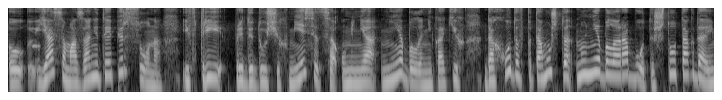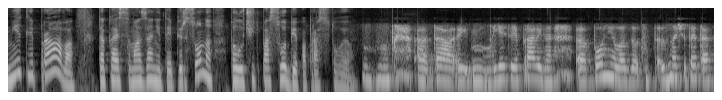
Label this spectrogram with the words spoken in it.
э, я самозанятая персона, и в три предыдущих месяца у меня не было никаких доходов, потому что ну, не было работы, что тогда? Имеет ли право такая самозанятая персона получить пособие по простою? Угу. Да, если я правильно э, поняла, значит, это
